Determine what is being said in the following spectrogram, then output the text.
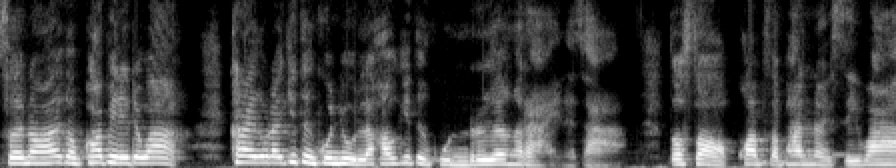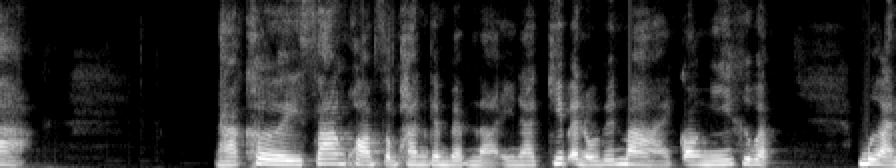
เซอร์น้อยกับข้อพิเรได้ว่า ใครกำลังคิดถึงคุณอยู่แล้วเขาคิดถึงคุณเรื่องอะไรนะจ๊ะตรวจสอบความสัมพันธ์หน่อยซิว่านะเคยสร้างความสัมพันธ์กันแบบไหนนะคลิปแอนโอเวนมายกองนี้คือแบบ เหมือน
